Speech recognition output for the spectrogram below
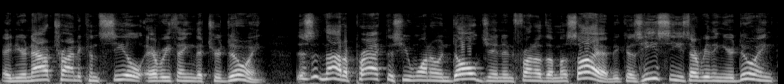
and you're now trying to conceal everything that you're doing. This is not a practice you want to indulge in in front of the Messiah because he sees everything you're doing,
